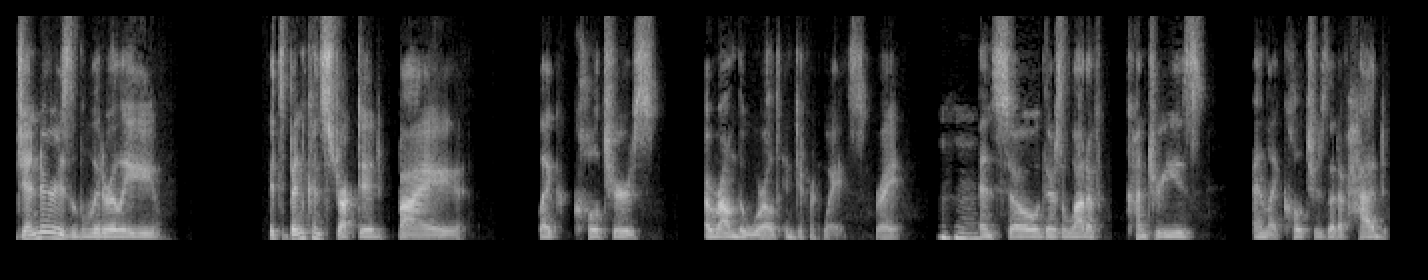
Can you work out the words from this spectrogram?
gender is literally it's been constructed by like cultures around the world in different ways, right? Mhm. And so there's a lot of countries and like cultures that have had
